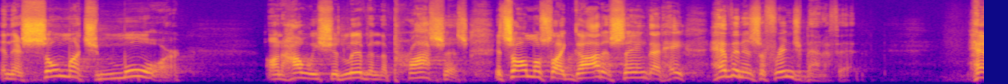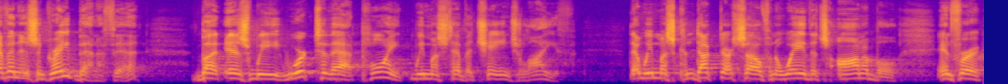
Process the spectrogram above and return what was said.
And there's so much more on how we should live in the process. It's almost like God is saying that, hey, heaven is a fringe benefit. Heaven is a great benefit, but as we work to that point, we must have a changed life, that we must conduct ourselves in a way that's honorable. And for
